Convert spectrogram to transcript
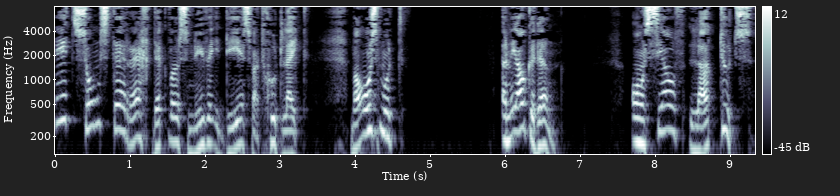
het soms te reg dikwels nuwe idees wat goed lyk. Maar ons moet in elke ding onsself laat toets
